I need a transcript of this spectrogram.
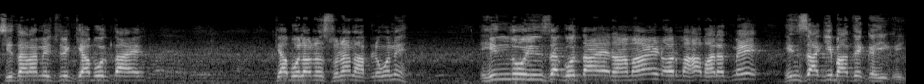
सीताराम येचुरी क्या बोलता है? क्या बोला उन्होंने? सुना ना आप लोगों ने? हिंदू हिंसक होता है रामायण और महाभारत में हिंसा की बातें कही गई।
